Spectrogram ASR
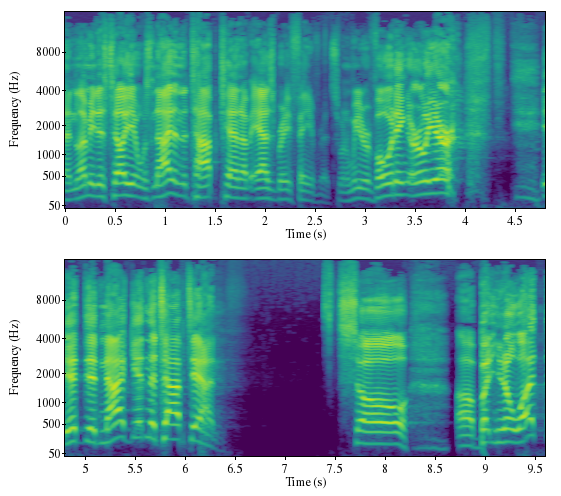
and let me just tell you, it was not in the top 10 of Asbury favorites. When we were voting earlier, it did not get in the top 10. So, uh, but you know what?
